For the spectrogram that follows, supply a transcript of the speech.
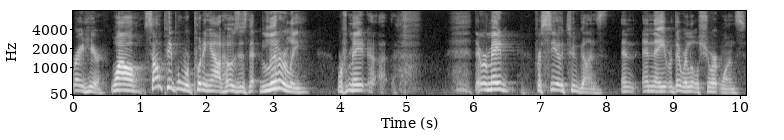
right here. While some people were putting out hoses that literally were made, uh, they were made for CO2 guns and, and they, they were little short ones.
